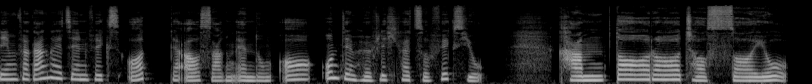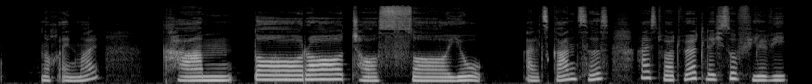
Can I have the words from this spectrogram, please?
dem Vergangenheitsinfix ot, der Aussagenendung o und dem Höflichkeitssuffix 요. 감 떨어졌어요. Noch einmal. 감 떨어졌어요 als Ganzes heißt wortwörtlich so viel wie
